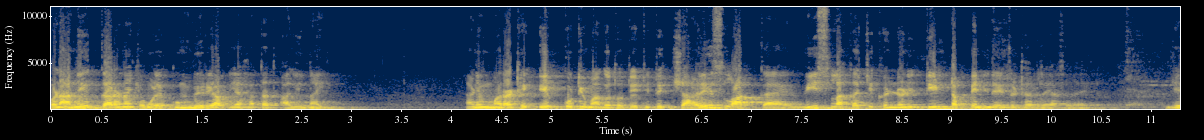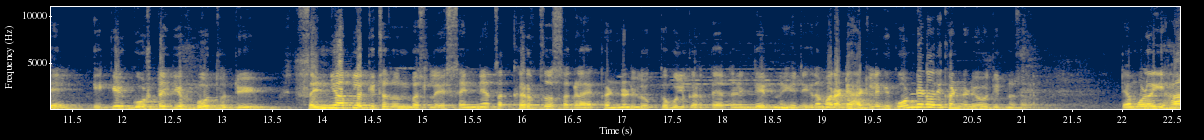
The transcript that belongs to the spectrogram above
पण अनेक कारणाच्यामुळे कुंभेरी आपल्या हातात आली नाही. आणि मराठी एक कोटी मागत होते तिथे चाळीस लाख काय वीस लाखाची खंडणी तीन टप्प्यांनी द्यायचं ठरलं या सगळ्या म्हणजे एक एक गोष्ट जी होत होती सैन्य आपलं तिथं जाऊन बसलंय सैन्याचा खर्च सगळा आहे खंडणी लोक कबूल करतायत आणि देत नाही आहेत एकदा मराठी हटले की कोण देणारी खंडणी हो तिथनं सगळं? त्यामुळं ह्या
